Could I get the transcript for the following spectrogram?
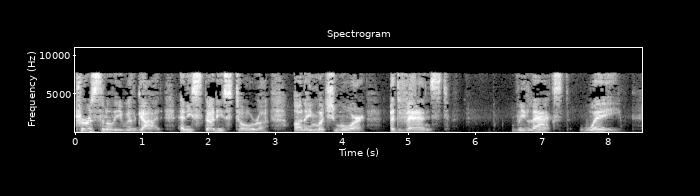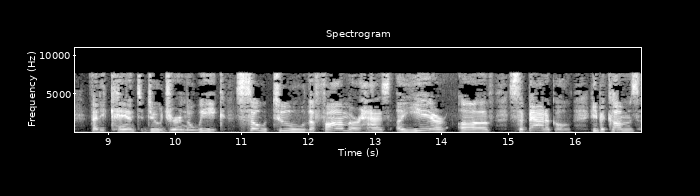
personally with God, and he studies Torah on a much more advanced, relaxed way that he can't do during the week, so too the farmer has a year of sabbatical. He becomes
